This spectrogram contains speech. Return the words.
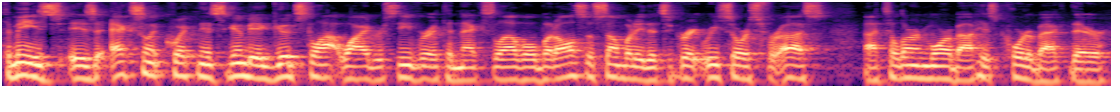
to me is is excellent quickness. He's going to be a good slot wide receiver at the next level, but also somebody that's a great resource for us uh, to learn more about his quarterback there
